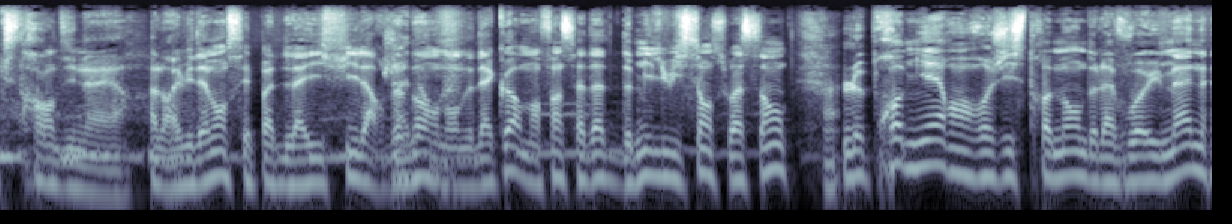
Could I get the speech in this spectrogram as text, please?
Extraordinaire. Alors évidemment, c'est pas de la hi-fi largement, on est d'accord, mais enfin ça date de 1860, ah. le premier enregistrement de la voix humaine,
